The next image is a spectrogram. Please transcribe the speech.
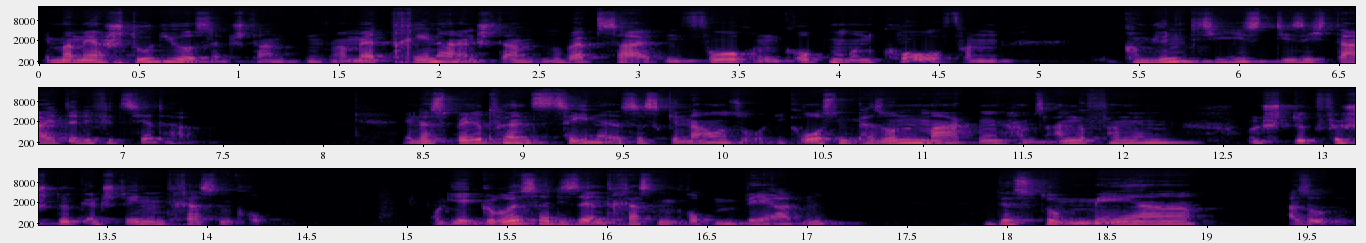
immer mehr Studios entstanden, immer mehr Trainer entstanden, Webseiten, Foren, Gruppen und Co. von Communities, die sich da identifiziert haben. In der spirituellen Szene ist es genauso. Die großen Personenmarken haben es angefangen und Stück für Stück entstehen Interessengruppen. Und je größer diese Interessengruppen werden, desto mehr, also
